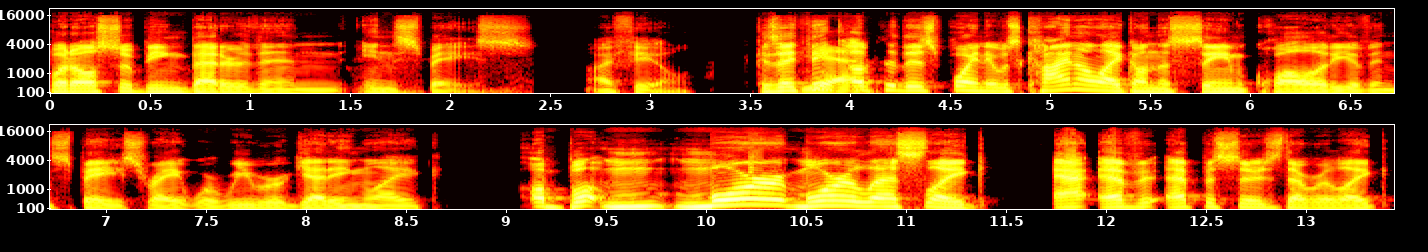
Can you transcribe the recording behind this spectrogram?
but also being better than in space i feel. Because i think Yeah. up to this point it was kind of like on the same quality of in space right? Where we were getting like a bu- more more or less like a- ev- episodes that were like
